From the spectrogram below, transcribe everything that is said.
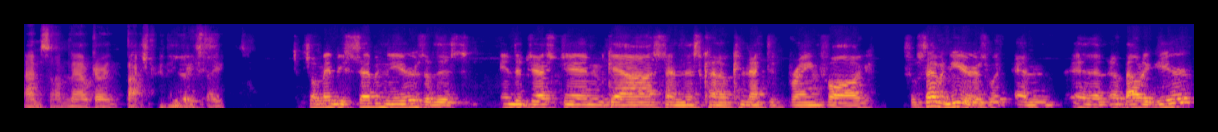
Um, so I'm now going back through the early stages. So maybe seven years of this indigestion, gas, and this kind of connected brain fog. So seven years with, and and about a year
